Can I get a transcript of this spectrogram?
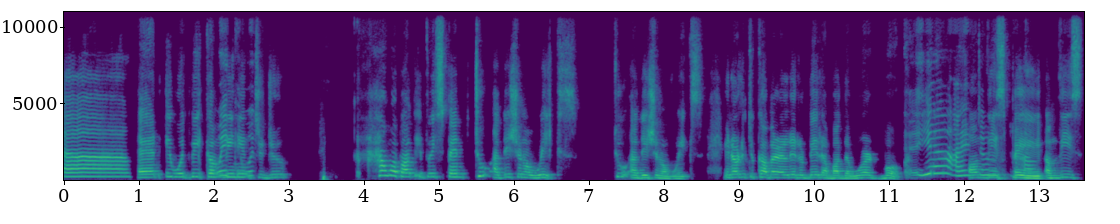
uh and it would be convenient we- to do. How about if we spend two additional weeks, two additional weeks, in order to cover a little bit about the workbook? yeah, I on this page, on this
